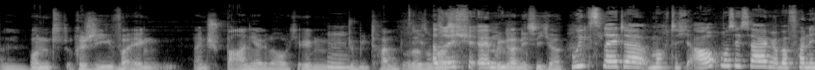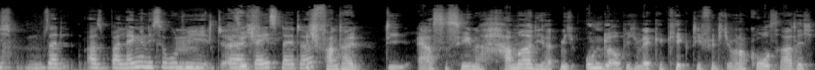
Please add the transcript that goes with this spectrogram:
Ähm, Und Regie war irgendein Spanier, glaube ich, irgendein Hm. Debütant oder sowas. Also ich, bin ähm, gerade nicht sicher. Weeks Later mochte ich auch, muss ich sagen, aber fand ich seit, also bei Länge nicht so gut Mhm. wie äh, Also ich- Days Later. Ich fand halt die erste Szene Hammer, die hat mich unglaublich weggekickt, die finde ich immer noch großartig.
